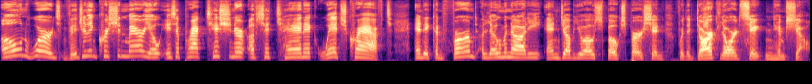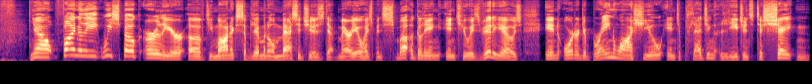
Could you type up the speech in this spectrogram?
own words, Vigilant Christian Mario is a practitioner of satanic witchcraft and a confirmed Illuminati NWO spokesperson for the Dark Lord Satan himself. Now, finally, we spoke earlier of demonic subliminal messages that Mario has been smuggling into his videos in order to brainwash you into pledging allegiance to Satan.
